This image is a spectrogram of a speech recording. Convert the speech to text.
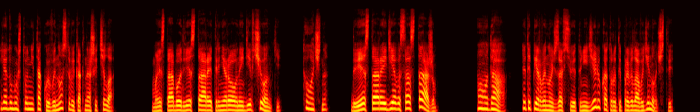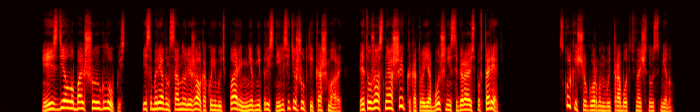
Я думаю, что он не такой выносливый, как наши тела. Мы с тобой две старые тренированные девчонки. Точно. Две старые девы со стажем. О, да, это первая ночь за всю эту неделю, которую ты провела в одиночестве. И сделала большую глупость. Если бы рядом со мной лежал какой-нибудь парень, мне бы не приснились эти жуткие кошмары. Это ужасная ошибка, которую я больше не собираюсь повторять. Сколько еще Горман будет работать в ночную смену?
